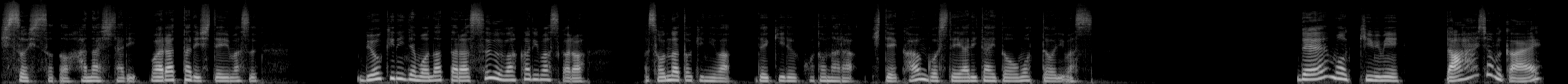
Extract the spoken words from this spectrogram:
ひそひそと話したり笑ったりしています。病気にでもなったらすぐわかりますから、そんな時にはできることなら来て看護してやりたいと思っております。でも君、大丈夫かい？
